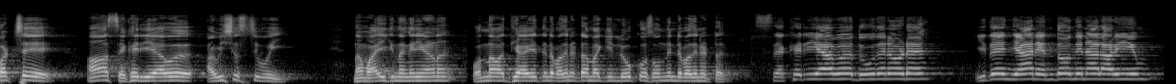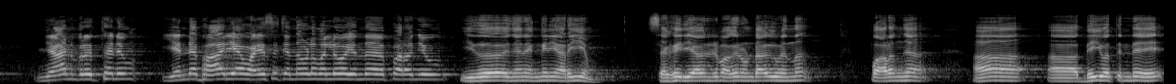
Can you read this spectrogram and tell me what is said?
പക്ഷേ ആ സെഹരിയാവ് അവിശ്വസിച്ചു പോയി. നാം വായിക്കുന്ന എങ്ങനെയാണ്? ഒന്നാം അധ്യായത്തിന്റെ പതിനെട്ടാം വാക്യം ലൂക്കോസ് ഒന്നിന്റെ പതിനെട്ട്. സെഖര്യാവ് ദൂതനോട് ഇത് ഞാൻ എന്തോന്നിനാൽ അറിയും? ഞാൻ വൃദ്ധനും എന്റെ ഭാര്യ വയസ്സ് ചെന്നവളുമല്ലോ എന്ന് പറഞ്ഞു. ഇത് ഞാൻ എങ്ങനെ അറിയും? സഹരിയാവിനൊരു മകനുണ്ടാകുമെന്ന് പറഞ്ഞ ആ, ദൈവത്തിന്റെ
